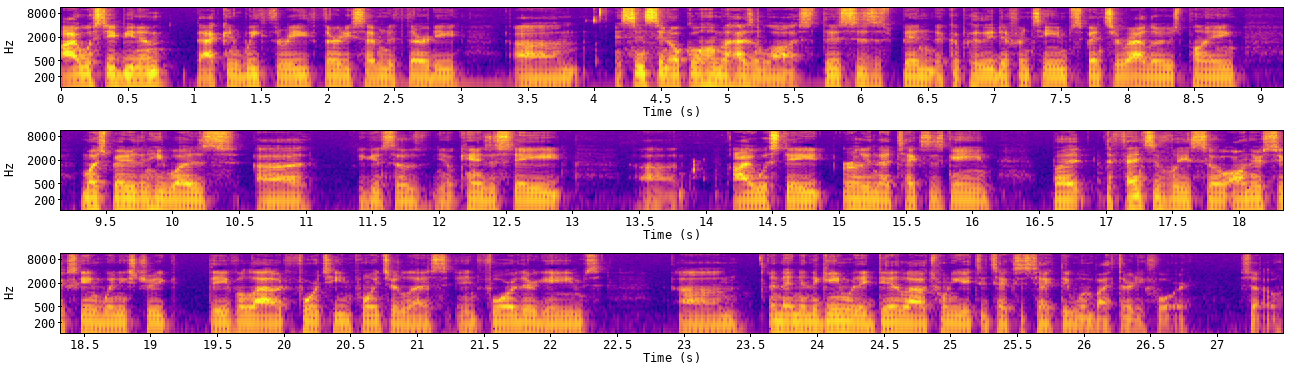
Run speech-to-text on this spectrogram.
Iowa State beat them back in week three, 37 to 30. Um, and since then, Oklahoma hasn't lost. This has been a completely different team. Spencer Rattler is playing much better than he was uh, against those, you know, Kansas State, um, Iowa State early in that Texas game. But defensively, so on their six game winning streak, they've allowed 14 points or less in four of their games. Um, and then in the game where they did allow 28 to Texas Tech, they won by 34. So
